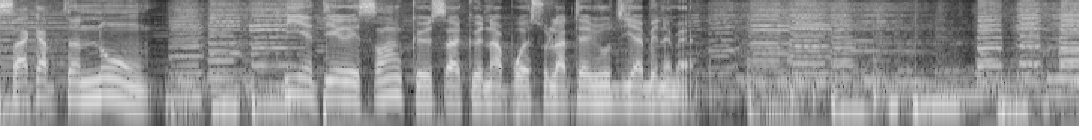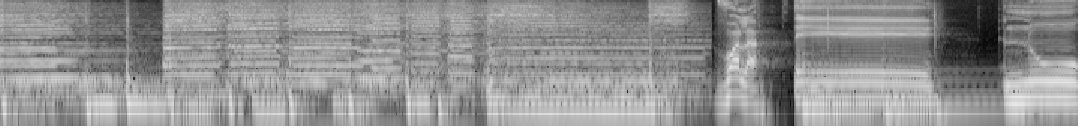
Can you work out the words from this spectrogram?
Sa kapten nou... bi enteresan ke sa ke na pou e sou la te jodi ya benemen. Voilà, e nou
